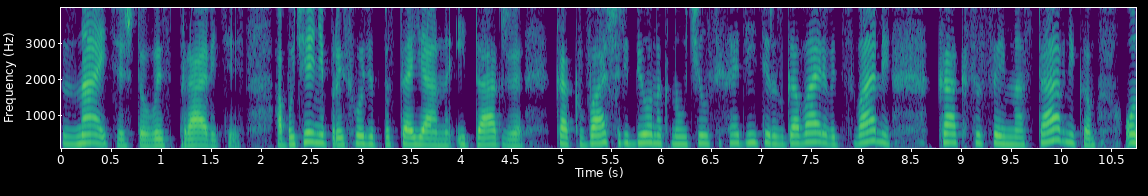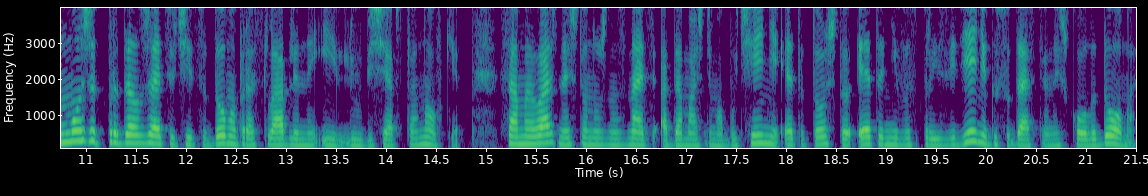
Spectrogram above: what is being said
знайте, что вы справитесь. Обучение происходит постоянно, и так же, как ваш ребенок научился ходить и разговаривать с вами, как со своим наставником, он может продолжать учиться дома в расслабленной и любящей обстановке. Самое важное, что нужно знать о домашнем обучении, это то, что это не воспроизведение государственной школы дома.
